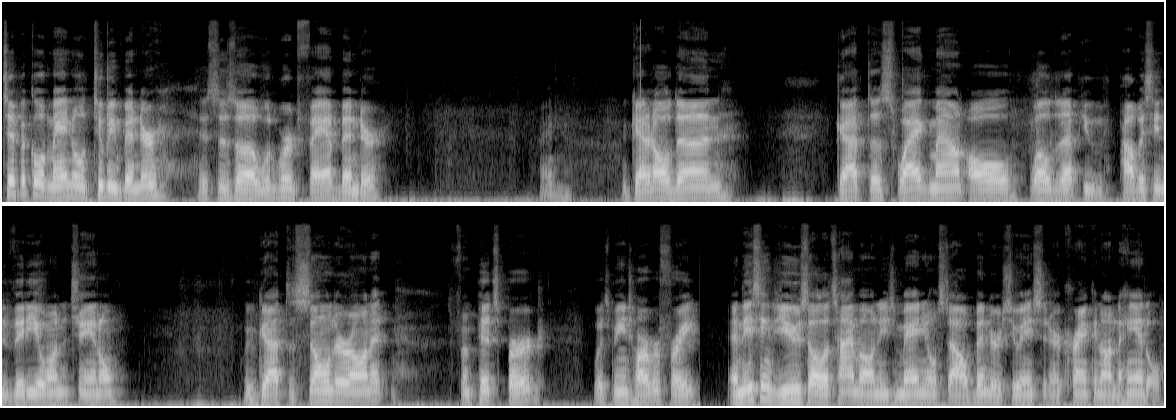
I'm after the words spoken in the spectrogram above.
typical manual tubing bender. This is a Woodward Fab bender. Right. We got it all done. Got the swag mount all welded up. You've probably seen the video on the channel. We've got the cylinder on it from Pittsburgh, which means Harbor Freight. And these things used all the time on these manual style benders, you ain't sitting there cranking on the handle.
